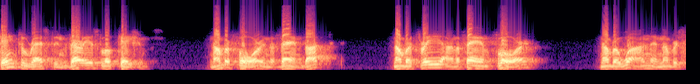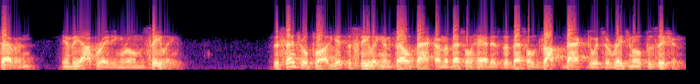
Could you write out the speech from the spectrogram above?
came to rest in various locations. Number four in the fan duct, number three on the fan floor, number one and number seven in the operating room ceiling. The central plug hit the ceiling and fell back on the vessel head as the vessel dropped back to its original position.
